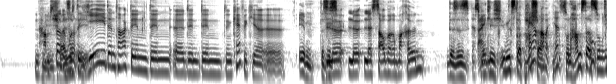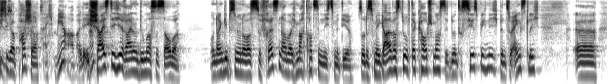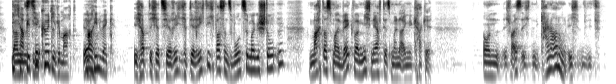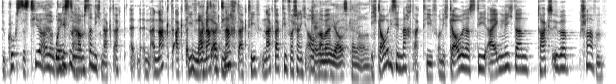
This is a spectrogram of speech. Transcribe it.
Ein Hamster, da weiß auch musst du nicht. jeden Tag den, den, äh, den, den, den Käfig hier äh, Eben, das ist, le, le, le sauber machen. das ist Deswegen- eigentlich übelst der Pascha. Ja. So ein Hamster ist Oh, so ein Jesus. richtiger Pascha. Das ist eigentlich mehr Arbeit. Ich ne? scheiß dir hier rein und du machst es sauber. Und dann gibst du mir noch was zu fressen, aber ich mach trotzdem nichts mit dir. So, das ist mir egal, was du auf der Couch machst. Du interessierst mich nicht, ich bin zu ängstlich. Äh, Ich habe jetzt hier Kötel gemacht. Ja. Mach ihn weg. ich habe dich jetzt hier richtig, ich habe dir richtig was ins Wohnzimmer gestunken. Mach das mal weg, weil mich nervt jetzt meine eigene Kacke. Und ich weiß, ich, keine Ahnung, ich, du guckst das Tier an und, Und denkst ist ein Hamster nicht nackt, akt, äh, nackt aktiv? Äh, nackt Nacht- aktiv? Nachtaktiv. Nachtaktiv wahrscheinlich auch, kenn ich aber nicht aus, keine Ahnung. ich glaube, die sind nachtaktiv und ich glaube, dass die eigentlich dann tagsüber schlafen.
